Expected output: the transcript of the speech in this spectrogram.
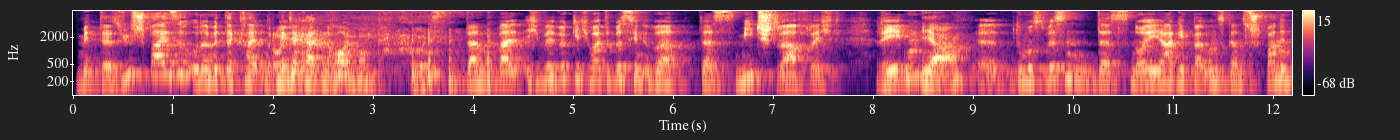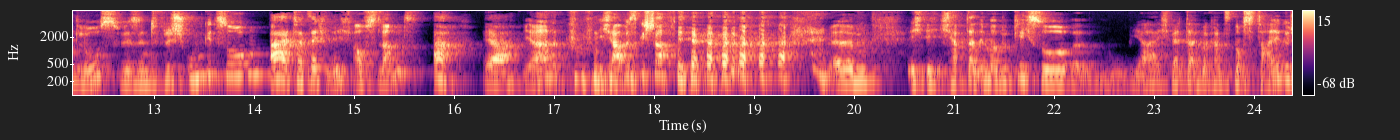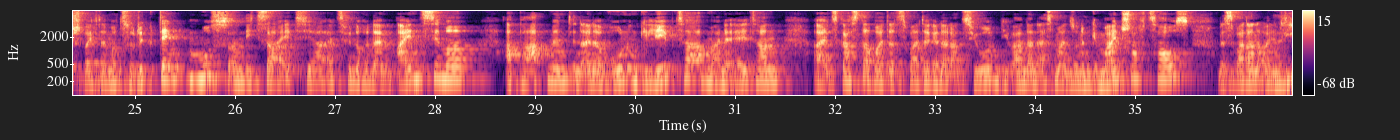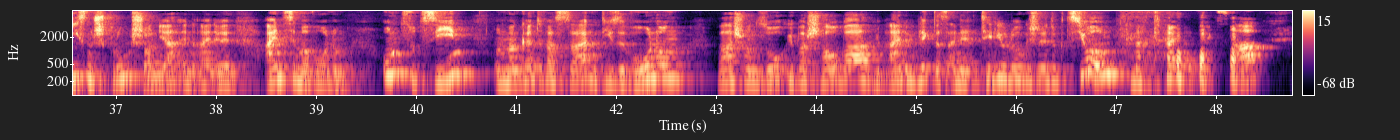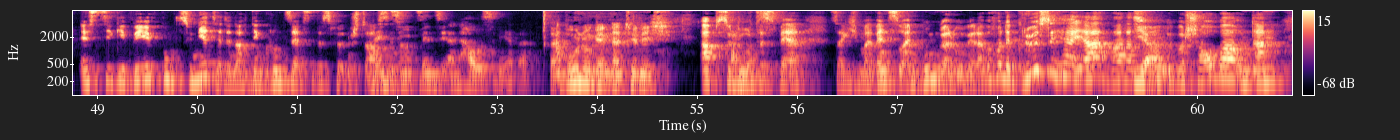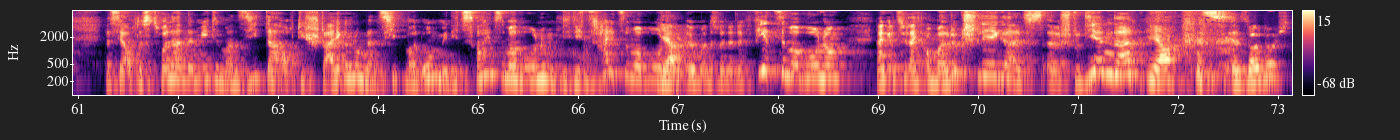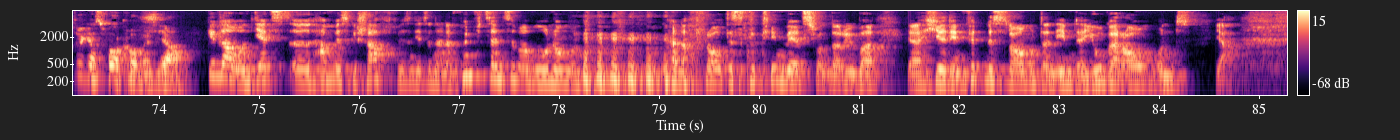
Mit der Süßspeise oder mit der kalten Räumung? Mit der kalten Räumung. Gut, dann, weil ich will wirklich heute ein bisschen über das Mietstrafrecht reden. Ja. Äh, du musst wissen, das neue Jahr geht bei uns ganz spannend los. Wir sind frisch umgezogen. Ah, tatsächlich? Aufs Land. Ah, ja. Ja, ich habe es geschafft. ähm, ich ich, ich habe dann immer wirklich so, äh, ja, ich werde da immer ganz nostalgisch, weil ich da immer zurückdenken muss an die Zeit, ja, als wir noch in einem Einzimmer Apartment in einer Wohnung gelebt haben. Meine Eltern als Gastarbeiter zweiter Generation, die waren dann erstmal in so einem Gemeinschaftshaus und es war dann ein Riesensprung schon, ja, in eine Einzimmerwohnung umzuziehen. Und man könnte fast sagen, diese Wohnung war schon so überschaubar mit einem Blick, dass eine teleologische Reduktion nach 306a StGB funktioniert hätte nach den Grundsätzen des vierten Strafsenats. Wenn sie, wenn sie ein Haus wäre. Bei Wohnungen natürlich Absolut, Anders. das wäre, sage ich mal, wenn es so ein Bungalow wäre. Aber von der Größe her, ja, war das ja. so überschaubar und dann, das ist ja auch das Tolle an der Miete, man sieht da auch die Steigerung, dann zieht man um in die Zweizimmerwohnung, in die Dreizimmerwohnung, ja. irgendwann ist man in der Vierzimmerwohnung, dann gibt's vielleicht auch mal Rückschläge als äh, Studierender. Ja, das äh, soll durch, durchaus vorkommen, ja. Genau, und jetzt äh, haben wir es geschafft, wir sind jetzt in einer 15-Zimmerwohnung und mit einer Frau diskutieren wir jetzt schon darüber, ja, hier den Fitnessraum und daneben der Yogaraum und ja.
